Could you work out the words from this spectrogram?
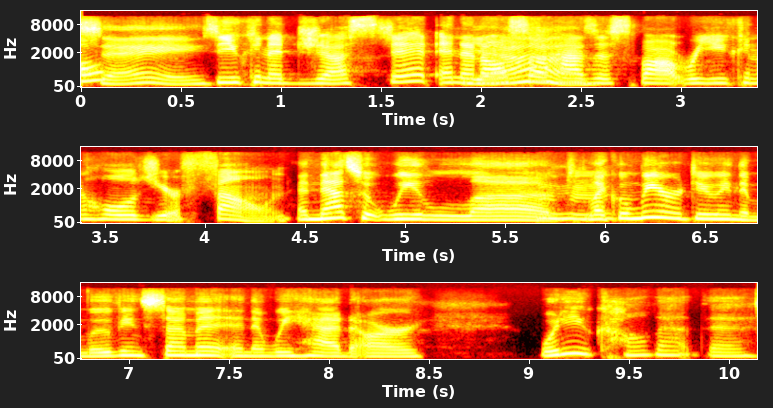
would say. So you can adjust it. And it also has a spot where you can hold your phone. And that's what we loved. Mhm. Like when we were doing the moving summit, and then we had our, what do you call that? The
